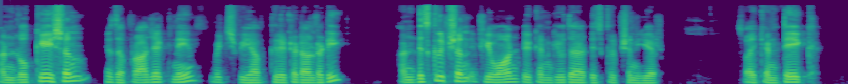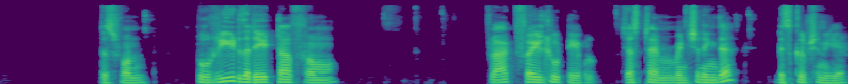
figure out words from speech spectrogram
and location is the project name, which we have created already. And description, if you want, you can give the description here. So I can take this one to read the data from flat file to table. Just I'm mentioning the description here.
